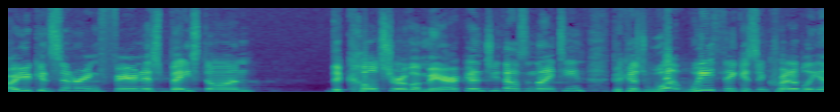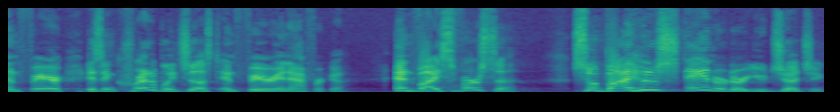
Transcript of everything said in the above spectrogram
Are you considering fairness based on the culture of America in 2019? Because what we think is incredibly unfair is incredibly just and fair in Africa, and vice versa. So, by whose standard are you judging?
